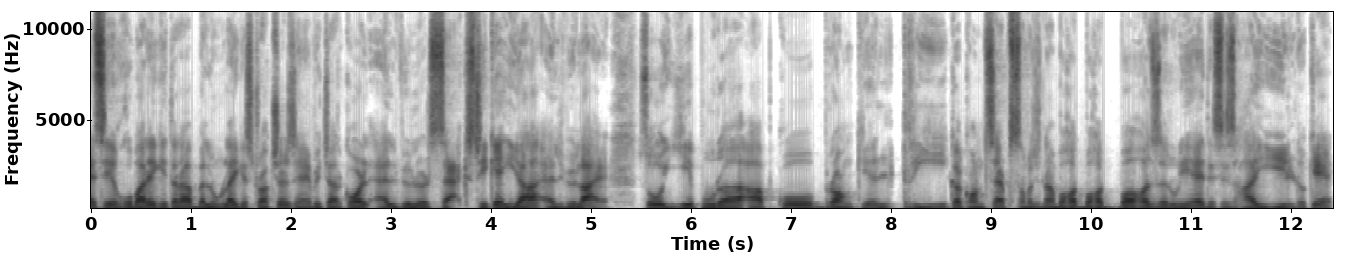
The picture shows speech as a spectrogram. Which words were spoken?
ऐसे गुब्बारे की तरह बलून लाइक स्ट्रक्चर्स हैं which are called alveolar sacs ठीक है? या एल्व्यूलाई सो ये पूरा आपको ब्रोंकियल ट्री का कॉन्सेप्ट समझना बहुत बहुत बहुत ज़रूरी है. This is high yield okay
